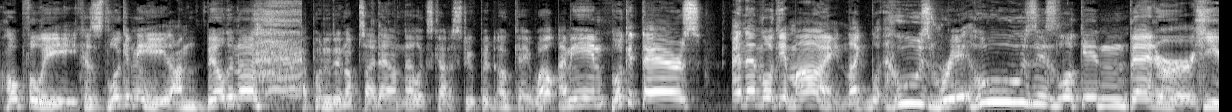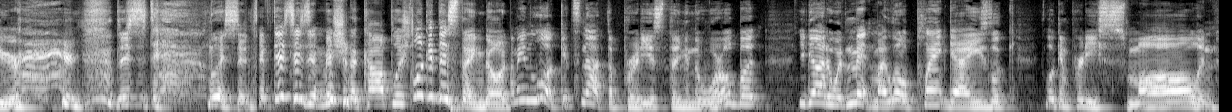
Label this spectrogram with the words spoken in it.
Hopefully, because look at me, I'm building a... I put it in upside down. That looks kind of stupid. Okay, well, I mean, look at theirs and then look at mine. Like, wh- who's ri- whose is looking better here? this is. Listen, if this isn't mission accomplished, look at this thing, dude. I mean, look, it's not the prettiest thing in the world, but you got to admit, my little plant guy, he's look looking pretty small and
